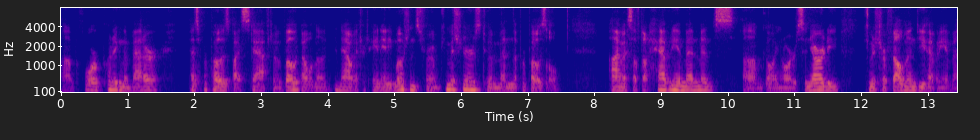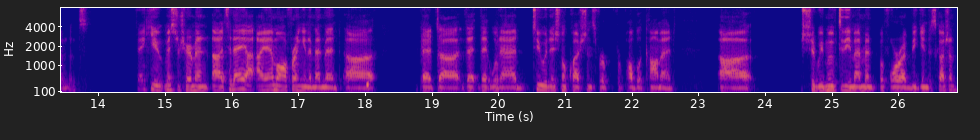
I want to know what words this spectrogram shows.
Uh, Before putting the matter as proposed by staff to a vote, I will now entertain any motions from commissioners to amend the proposal. I myself don't have any amendments, um, going in order of seniority. Commissioner Feldman, do you have any amendments? Thank you, Mr. Chairman. Uh, Today, I I am offering an amendment uh, that, uh, that, that would add two additional questions for, for public comment. Uh, Should we move to the amendment before I begin discussion?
